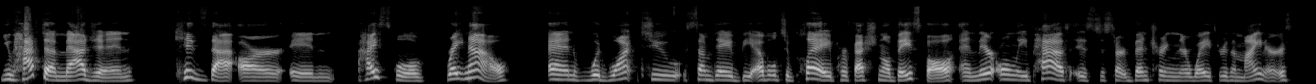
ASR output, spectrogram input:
you have to imagine kids that are in high school right now and would want to someday be able to play professional baseball and their only path is to start venturing their way through the minors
